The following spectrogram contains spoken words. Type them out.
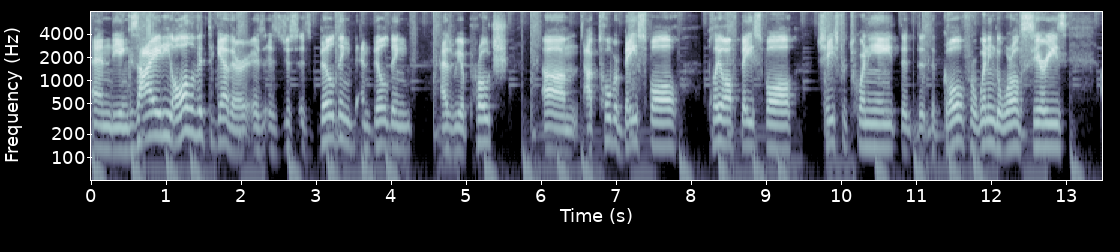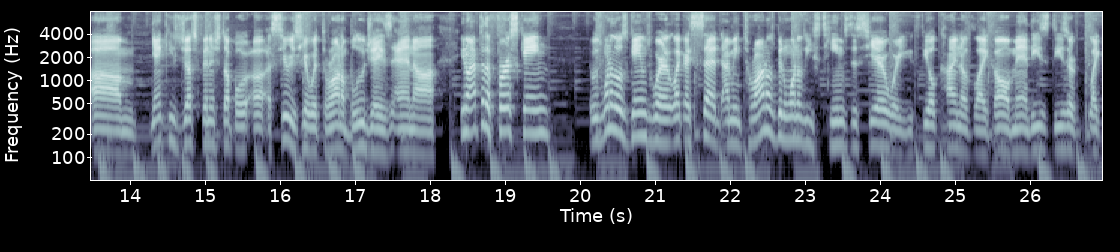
and the anxiety, all of it together is is just it's building and building as we approach um, October baseball, playoff baseball, chase for 28, the, the, the goal for winning the World Series. Um, Yankees just finished up a, a, series here with Toronto Blue Jays, and uh, you know after the first game, it was one of those games where, like I said, I mean Toronto's been one of these teams this year where you feel kind of like, oh man, these these are like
